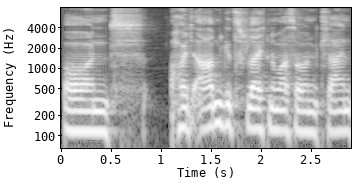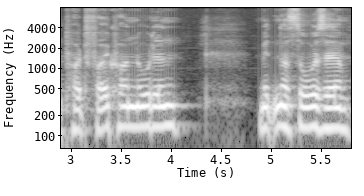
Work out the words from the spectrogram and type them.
Und Heute Abend gibt es vielleicht nochmal so einen kleinen Pot Vollkornnudeln mit einer Soße.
